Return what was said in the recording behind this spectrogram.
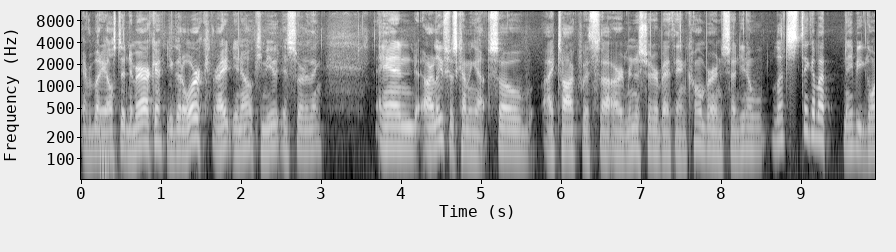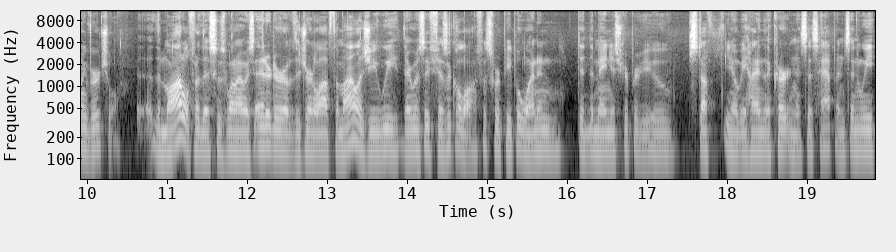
everybody else did in America. You go to work, right? You know, commute, this sort of thing. And our lease was coming up. So I talked with uh, our administrator, Beth Ann Comber, and said, you know, let's think about maybe going virtual. The model for this was when I was editor of the Journal of Ophthalmology, we there was a physical office where people went and did the manuscript review, stuff, you know, behind the curtain as this happens. And we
